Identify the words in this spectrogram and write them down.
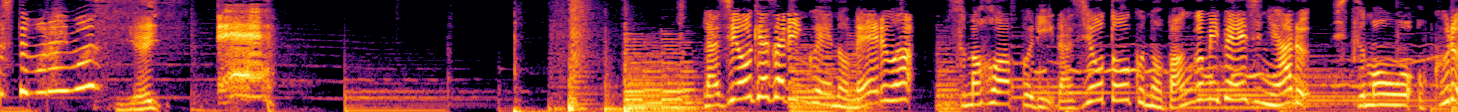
をしてもらいます。イェイ。ラジオギャザリングへのメールは、スマホアプリラジオトークの番組ページにある質問を送る、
